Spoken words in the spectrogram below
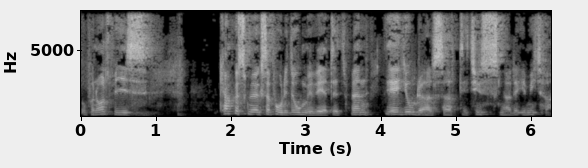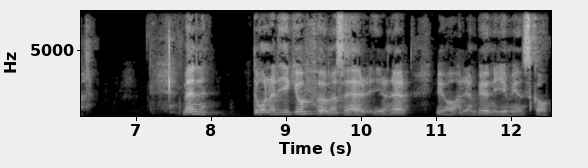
Och på något vis kanske smög sig på lite omedvetet, men det gjorde alltså att det tystnade i mitt fall. Men då när det gick upp för mig så här i den där, jag hade en bönegemenskap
